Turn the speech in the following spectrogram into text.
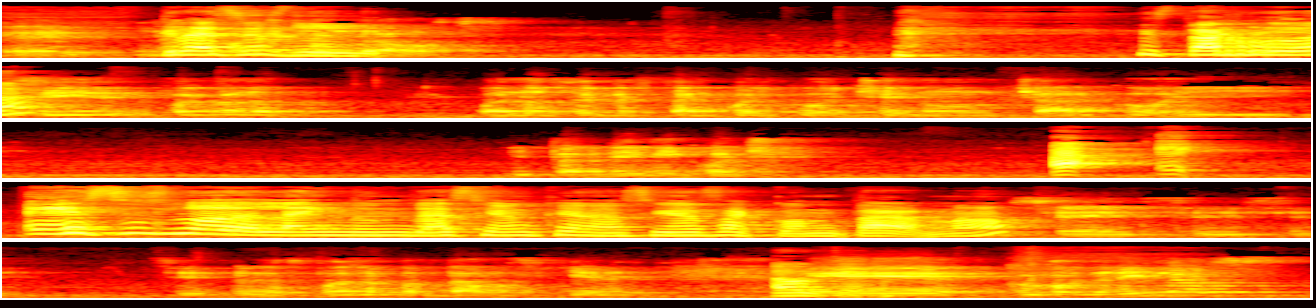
Eh, Gracias, Lili. ¿Está ruda? Sí, fue cuando, cuando, se me estancó el coche en un charco y, y perdí mi coche. Ah, eh, eso es lo de la inundación que nos ibas a contar, ¿no? Sí, sí, sí. sí pero después lo contamos si quieres. Okay. Eh, cocodrilos,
